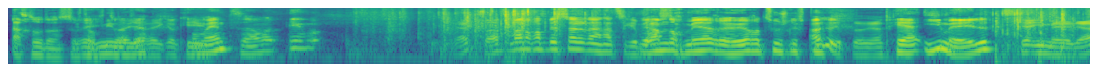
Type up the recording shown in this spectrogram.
Ach so, da hast du doch recht. minderjährig, okay. Moment, haben wir, irgendwo- Jetzt warten wir noch ein bisschen, dann hat sie wir haben noch mehrere Hörerzuschriften Ah, ja. per E-Mail. Per E-Mail, ja.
